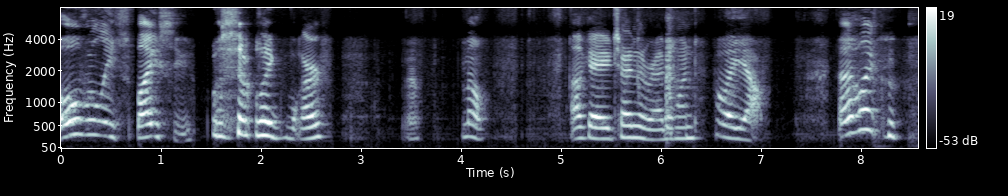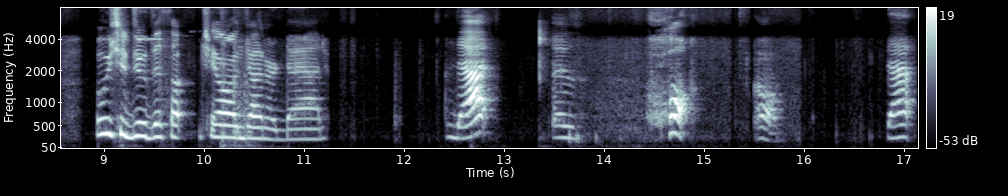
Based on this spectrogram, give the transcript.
overly spicy. Was it like barf? No. no. Okay, try the red one. Oh yeah. That's like We should do this uh, challenge on our dad. that is oh oh that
